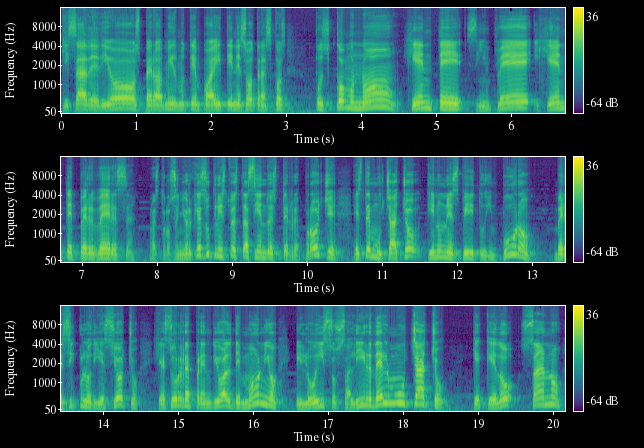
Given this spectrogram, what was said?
quizá de Dios, pero al mismo tiempo ahí tienes otras cosas. Pues cómo no, gente sin fe y gente perversa. Nuestro Señor Jesucristo está haciendo este reproche. Este muchacho tiene un espíritu impuro. Versículo 18. Jesús reprendió al demonio y lo hizo salir del muchacho, que quedó sano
